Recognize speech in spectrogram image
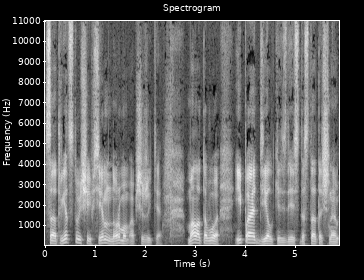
соответствующий всем нормам общежития. Мало того, и по отделке здесь достаточно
